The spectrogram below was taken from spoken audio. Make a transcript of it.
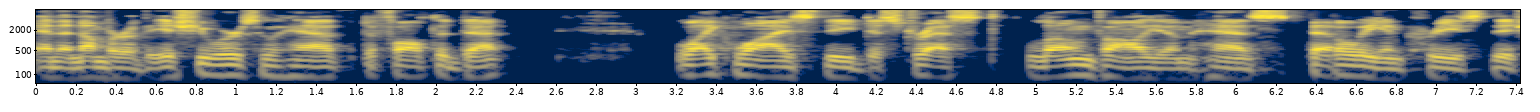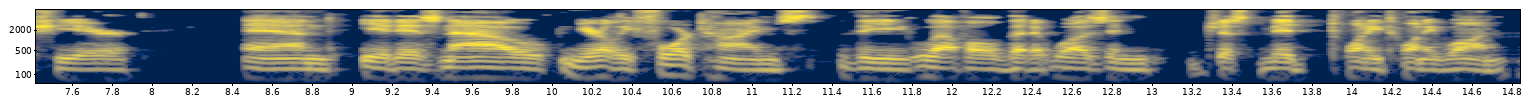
and the number of issuers who have defaulted debt. Likewise, the distressed loan volume has steadily increased this year, and it is now nearly four times the level that it was in just mid 2021.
